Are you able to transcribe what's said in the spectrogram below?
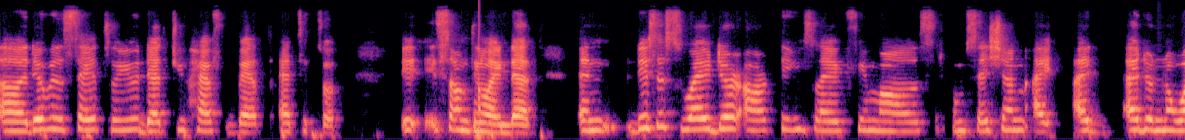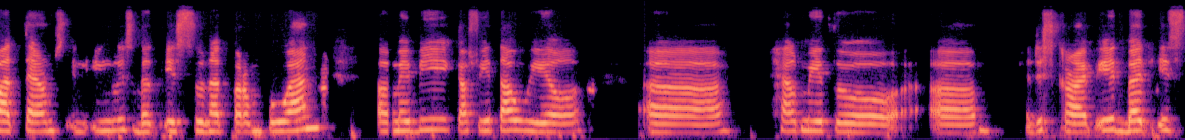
uh, they will say to you that you have bad attitude. It, it's something like that. And this is why there are things like female circumcision. I i, I don't know what terms in english but it's sunat perempuan. Uh, maybe kavita will uh, help me to uh, describe it, but it's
